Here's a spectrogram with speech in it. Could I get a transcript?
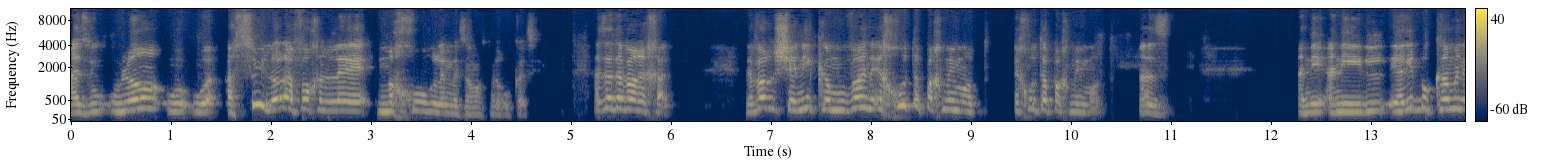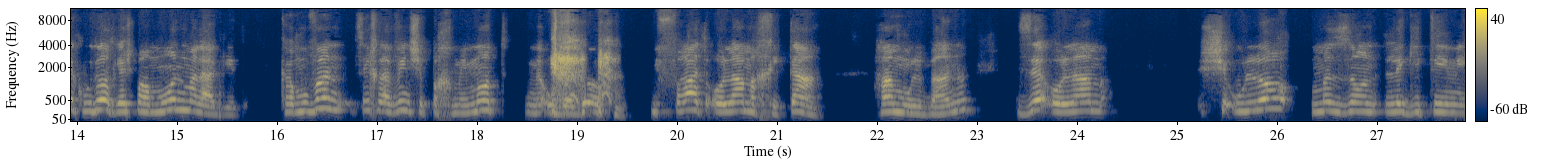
אז הוא, הוא לא, הוא, הוא עשוי לא להפוך למכור למזונות מרוכזים. אז זה דבר אחד. דבר שני, כמובן, איכות הפחמימות. איכות הפחמימות. אז אני, אני אגיד בו כמה נקודות, כי יש פה המון מה להגיד. כמובן, צריך להבין שפחמימות מעובדות, בפרט עולם החיטה המולבן, זה עולם שהוא לא מזון לגיטימי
